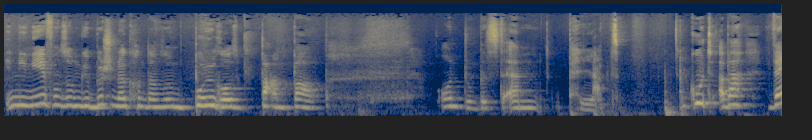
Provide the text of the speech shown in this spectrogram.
in die Nähe von so einem Gebüsch und da kommt dann so ein Bull raus. Bam, bam. Und du bist ähm, platt. Gut, aber wenn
